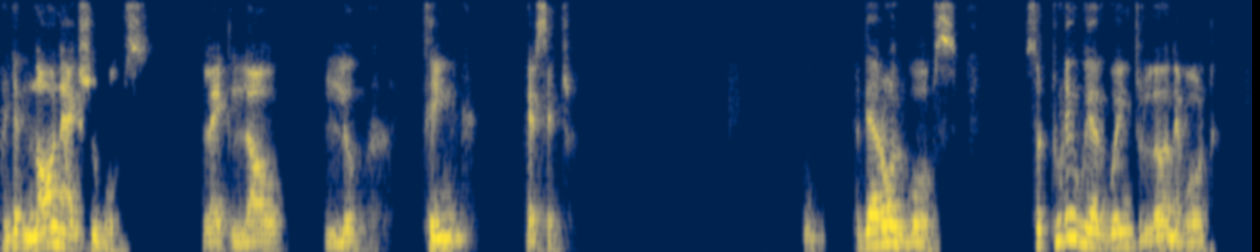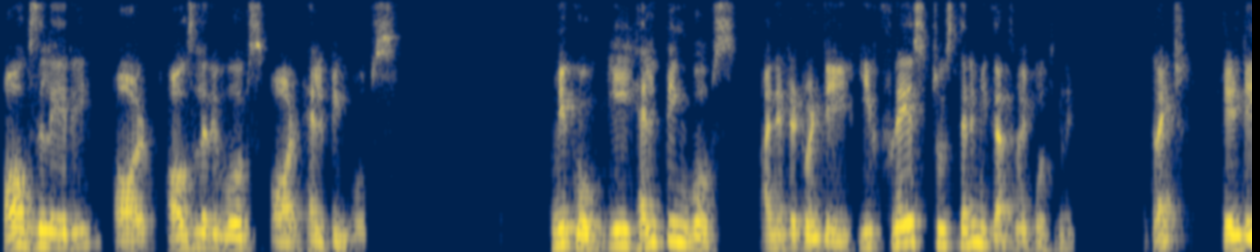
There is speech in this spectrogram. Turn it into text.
అంటే non action verbs like love look think etcetera they are all verbs. So today we are going to learn about auxiliary or auxiliary verbs or helping verbs. మీకు ఈ హెల్పింగ్ వర్బ్స్ అనేటటువంటి ఈ ఫ్రేజ్ చూస్తేనే మీకు అర్థమైపోతుంది. రైట్ ఏంటి?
